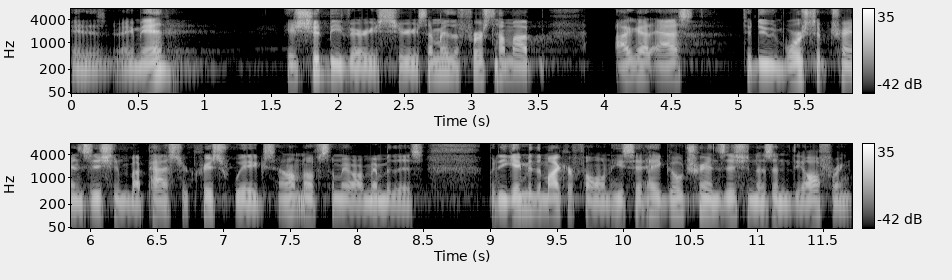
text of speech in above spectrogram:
And amen? It should be very serious. I remember the first time I, I got asked to do worship transition by Pastor Chris Wiggs. I don't know if some of y'all remember this, but he gave me the microphone. He said, Hey, go transition us into the offering.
